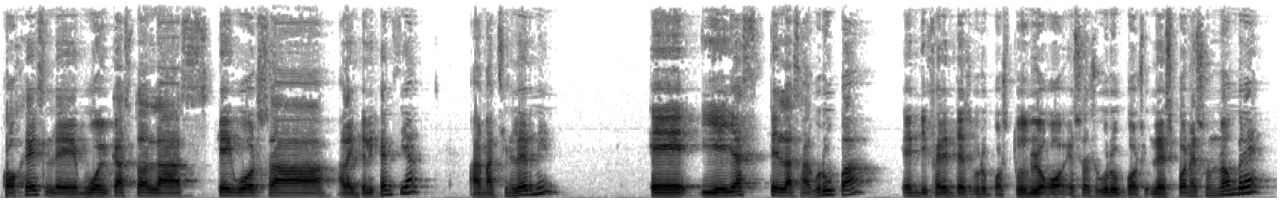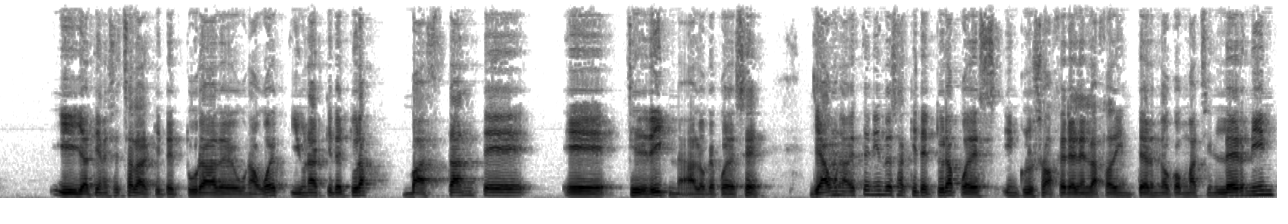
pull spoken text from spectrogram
coges, le vuelcas todas las keywords a, la inteligencia, al Machine Learning, eh, y ellas te las agrupa en diferentes grupos. Tú luego esos grupos les pones un nombre y ya tienes hecha la arquitectura de una web y una arquitectura bastante eh, fidedigna a lo que puede ser. Ya una vez teniendo esa arquitectura puedes incluso hacer el enlazado interno con Machine Learning,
